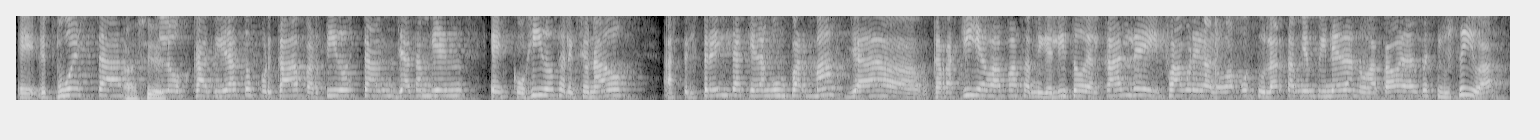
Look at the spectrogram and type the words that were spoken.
eh, puestas. Así es. Los candidatos por cada partido están ya también escogidos, seleccionados. Hasta el 30 quedan un par más. Ya Carraquilla va para San Miguelito de alcalde y Fábrega lo va a postular también Pineda. Nos acaba de dar esa exclusiva.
